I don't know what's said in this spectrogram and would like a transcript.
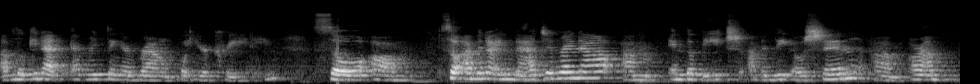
of looking at everything around what you're creating. So um, so i'm to imagine right now i'm in the beach i'm in the ocean um, or i'm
